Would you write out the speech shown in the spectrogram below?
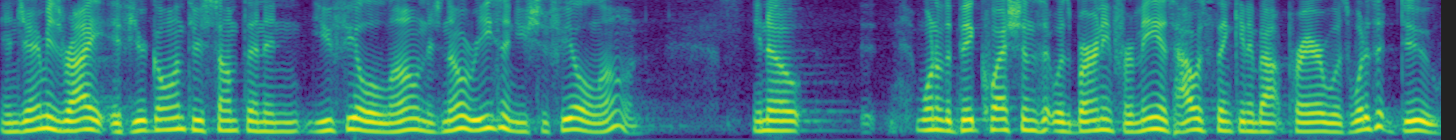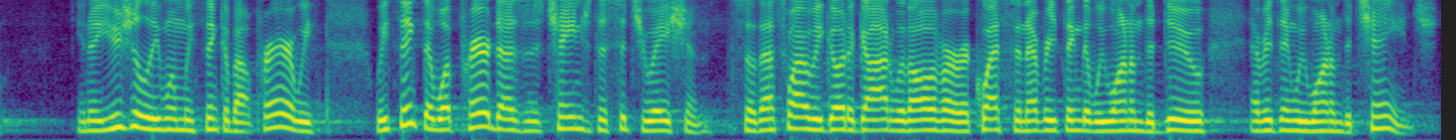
and Jeremy's right. If you're going through something and you feel alone, there's no reason you should feel alone. You know, one of the big questions that was burning for me as I was thinking about prayer was what does it do? You know, usually when we think about prayer, we, we think that what prayer does is change the situation. So that's why we go to God with all of our requests and everything that we want Him to do, everything we want Him to change.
